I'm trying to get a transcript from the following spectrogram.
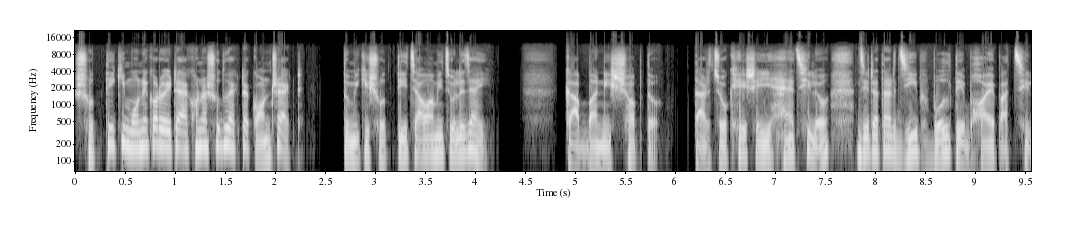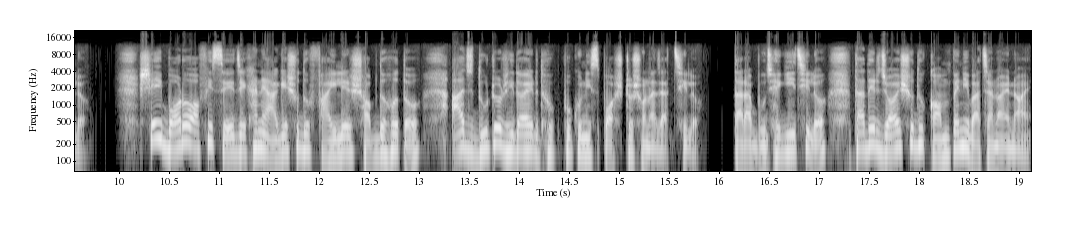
সত্যি কি মনে করো এটা এখন আর শুধু একটা কন্ট্রাক্ট? তুমি কি সত্যি চাও আমি চলে যাই? কাব্বা নিঃশব্দ। তার চোখে সেই হ্যাঁ ছিল, যেটা তার জিভ বলতে ভয় পাচ্ছিল। সেই বড় অফিসে যেখানে আগে শুধু ফাইলের শব্দ হতো, আজ দুটো হৃদয়ের ধুকপুকুনি স্পষ্ট শোনা যাচ্ছিল। তারা বুঝে গিয়েছিল, তাদের জয় শুধু কোম্পানি বাঁচানয় নয়,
